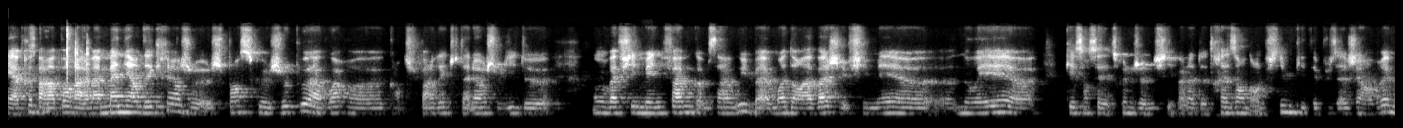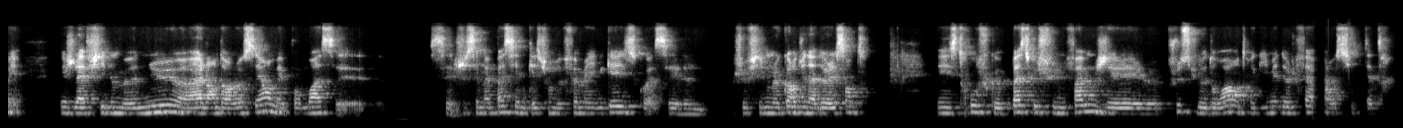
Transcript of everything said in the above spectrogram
Et après, par rapport à ma manière d'écrire, je, pense que je peux avoir, euh, quand tu parlais tout à l'heure, Julie, de on va filmer une femme comme ça. Oui, bah, moi, dans Ava, j'ai filmé euh, Noé, euh, qui est censée être une jeune fille voilà, de 13 ans dans le film, qui était plus âgée en vrai, mais, je la filme nue, allant dans l'océan. Mais pour moi, je ne sais même pas si c'est une question de female gaze. Quoi. C'est je filme le corps d'une adolescente. Et il se trouve que parce que je suis une femme, j'ai le plus le droit, entre guillemets, de le faire aussi, peut-être.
